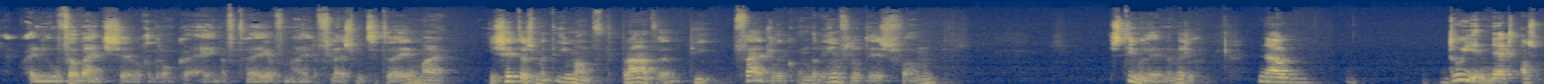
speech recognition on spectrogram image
ik weet niet hoeveel wijntjes ze hebben gedronken, één of twee of een hele fles met z'n tweeën, maar je zit dus met iemand te praten die feitelijk onder invloed is van stimulerende middelen. Nou, doe je net als.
